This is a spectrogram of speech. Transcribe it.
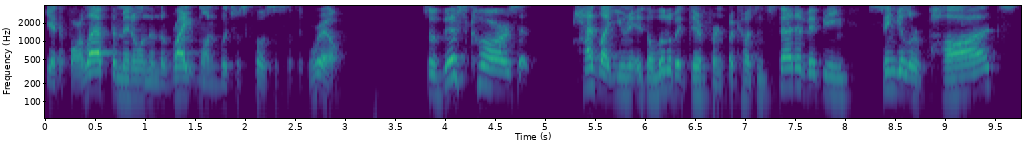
you had the far left the middle and then the right one which was closest to the grill. So this car's headlight unit is a little bit different because instead of it being singular pods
